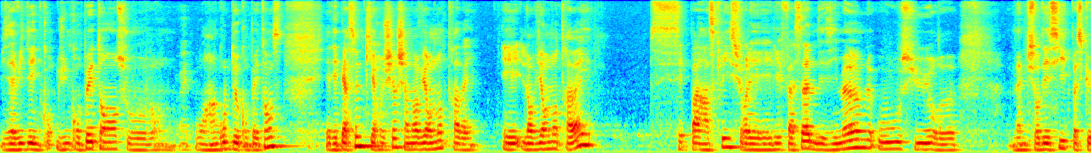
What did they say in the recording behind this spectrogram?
vis-à-vis d'une compétence ou, ou, un groupe de compétences, il y a des personnes qui recherchent un environnement de travail. Et l'environnement de travail, c'est pas inscrit sur les, les, façades des immeubles ou sur euh, même sur des sites parce que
